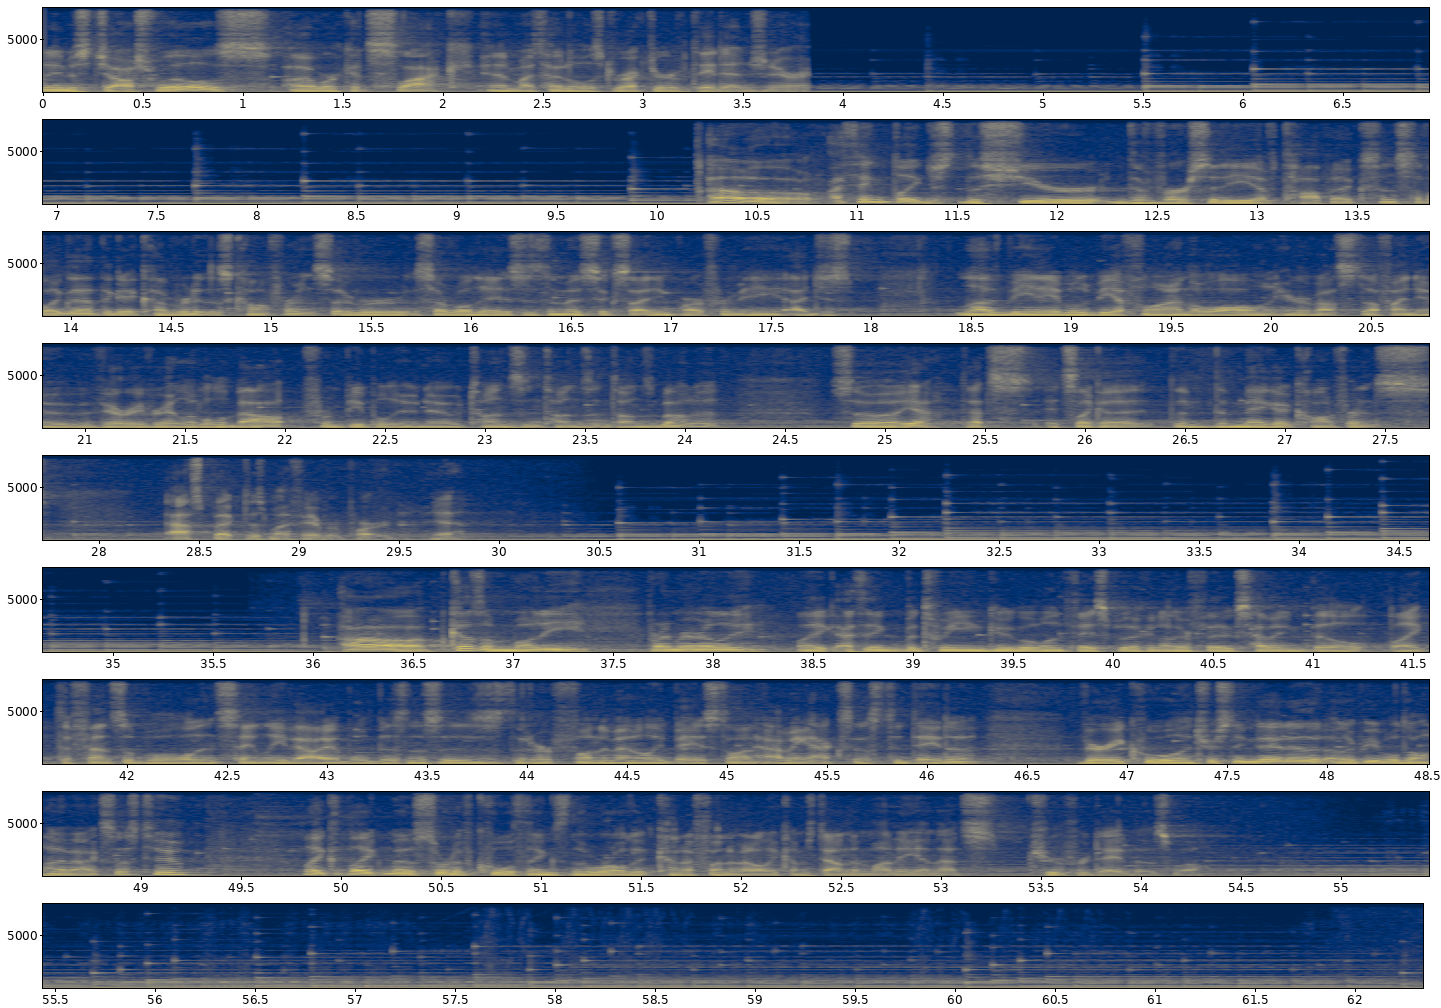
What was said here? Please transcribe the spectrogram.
My name is Josh Wills. I work at Slack, and my title is Director of Data Engineering. Oh, I think like just the sheer diversity of topics and stuff like that that get covered at this conference over several days is the most exciting part for me. I just love being able to be a fly on the wall and hear about stuff I know very, very little about from people who know tons and tons and tons about it. So uh, yeah, that's it's like a the, the mega conference aspect is my favorite part. Yeah. Uh, because of money, primarily. Like I think between Google and Facebook and other folks having built like defensible, insanely valuable businesses that are fundamentally based on having access to data, very cool, interesting data that other people don't have access to. Like like most sort of cool things in the world, it kind of fundamentally comes down to money, and that's true for data as well.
